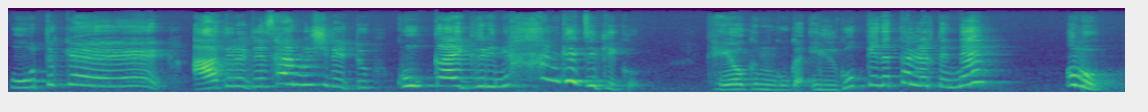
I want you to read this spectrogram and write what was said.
어떡해. 아들들 사무실에도 고가의 그림이 한가득이고 대여금고가 일곱 개나 털렸댔네? 어머,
